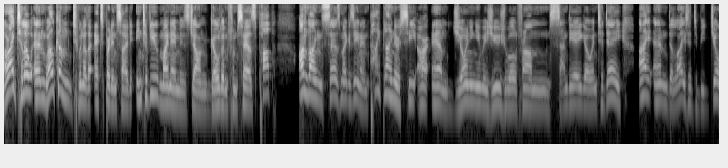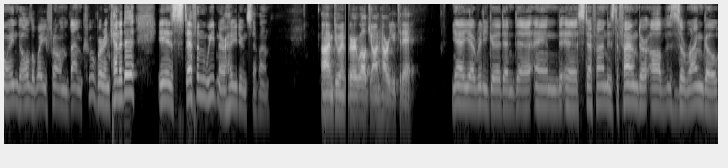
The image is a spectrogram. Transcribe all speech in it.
All right, hello and welcome to another Expert Insights interview. My name is John Golden from Sales Pop, online sales magazine, and Pipeliner CRM, joining you as usual from San Diego. And today I am delighted to be joined all the way from Vancouver in Canada is Stefan Wiedner. How are you doing, Stefan? I'm doing very well, John. How are you today? Yeah, yeah, really good. And uh, and uh, Stefan is the founder of Zarango,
